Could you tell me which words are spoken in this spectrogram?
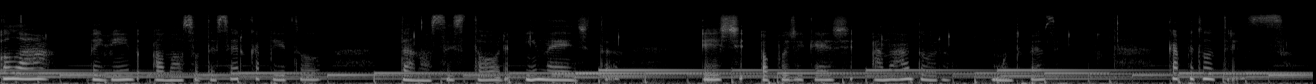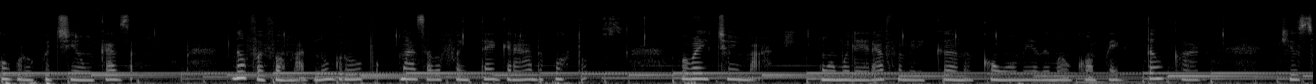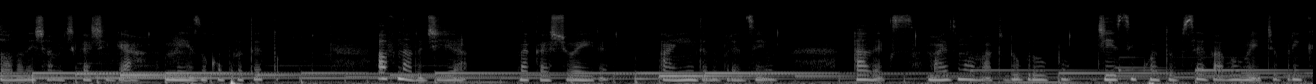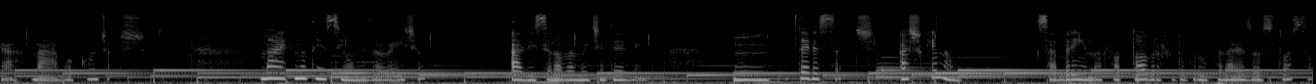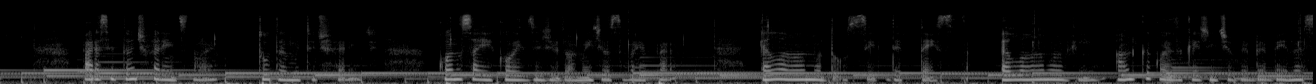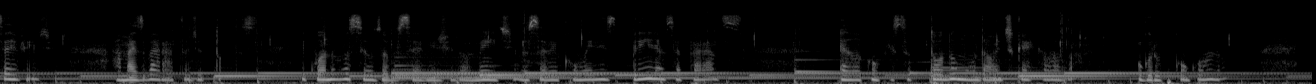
Olá, bem-vindo ao nosso terceiro capítulo da nossa história inédita. Este é o podcast A Narradora. Muito prazer. Capítulo 3 O grupo tinha um casal. Não foi formado no grupo, mas ela foi integrada por todos. Rachel e Mark, uma mulher afro-americana com um homem alemão com a pele tão clara que o sol não deixava de castigar, mesmo com protetor. Ao final do dia, na cachoeira, ainda no Brasil, Alex, mais um novato do grupo, disse enquanto observava Rachel brincar na água com Josh. Mark não tem ciúmes a Rachel? Alice novamente interveio. Hum, interessante. Acho que não. Sabrina, fotógrafa do grupo, analisou a situação. Parecem tão diferentes, não é? Tudo é muito diferente. Quando sair com eles individualmente, você vai reparar. Ela ama doce, detesta. Ela ama vinho. A única coisa que a gente vê bebendo é cerveja, a mais barata de todas. E quando você os observa individualmente, você vê como eles brilham separados. Ela conquista todo mundo aonde quer que ela vá. O grupo concordou.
